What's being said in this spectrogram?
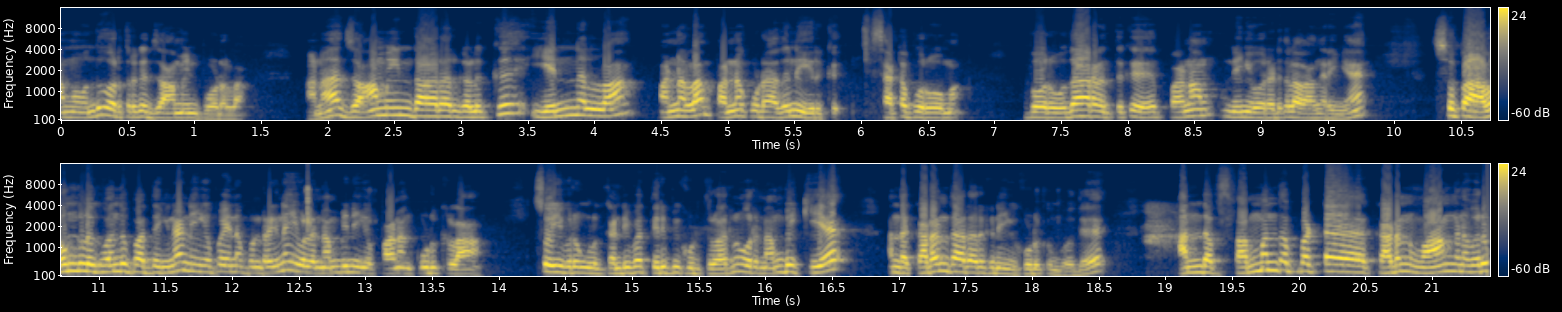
நம்ம வந்து ஒருத்தருக்கு ஜாமீன் போடலாம். ஆனால் ஜாமீன்தாரர்களுக்கு என்னெல்லாம் பண்ணலாம் பண்ணக்கூடாதுன்னு இருக்குது சட்டப்பூர்வமாக இப்போ ஒரு உதாரணத்துக்கு பணம் நீங்கள் ஒரு இடத்துல வாங்குறீங்க. ஸோ இப்போ அவங்களுக்கு வந்து பார்த்தீங்கன்னா நீங்கள் போய் என்ன பண்ணுறீங்கன்னா இவளை நம்பி நீங்கள் பணம் கொடுக்கலாம். ஸோ இவர் உங்களுக்கு கண்டிப்பாக திருப்பி கொடுத்துருவாருன்னு ஒரு நம்பிக்கையை அந்த கடன்தாரருக்கு நீங்கள் கொடுக்கும்போது அந்த சம்பந்தப்பட்ட கடன் வாங்கினவர்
